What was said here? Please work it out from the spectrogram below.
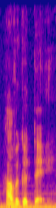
Have a good day.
